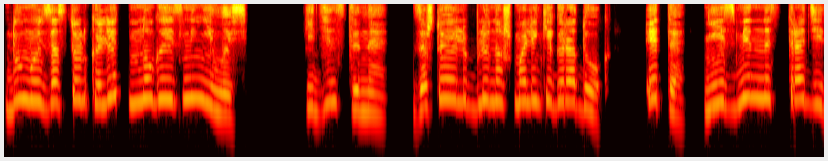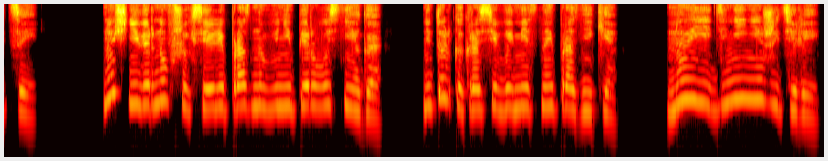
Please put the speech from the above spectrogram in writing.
Думаю, за столько лет многое изменилось. Единственное, за что я люблю наш маленький городок, это неизменность традиций. Ночь невернувшихся или празднование первого снега, не только красивые местные праздники, но и единение жителей.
